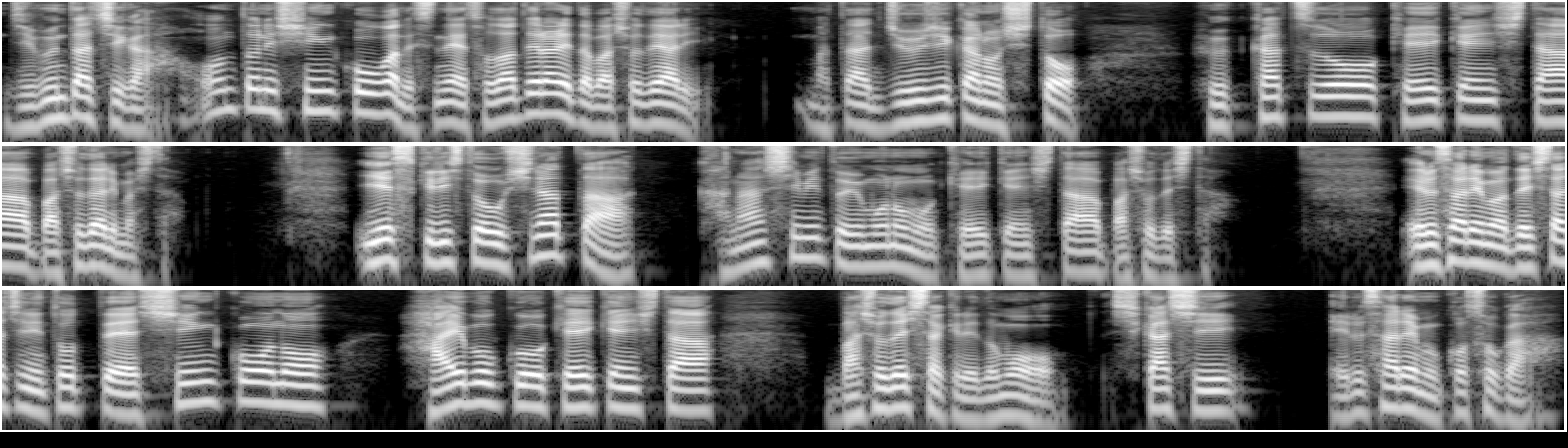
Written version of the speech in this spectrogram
自分たちが本当に信仰がですね育てられた場所でありまた十字架の死と復活を経験した場所でありました。イエス・キリストを失った悲しみというものも経験した場所でした。エルサレムは弟子たちにとって信仰の敗北を経験した場所でしたけれどもしかしエルサレムこそが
